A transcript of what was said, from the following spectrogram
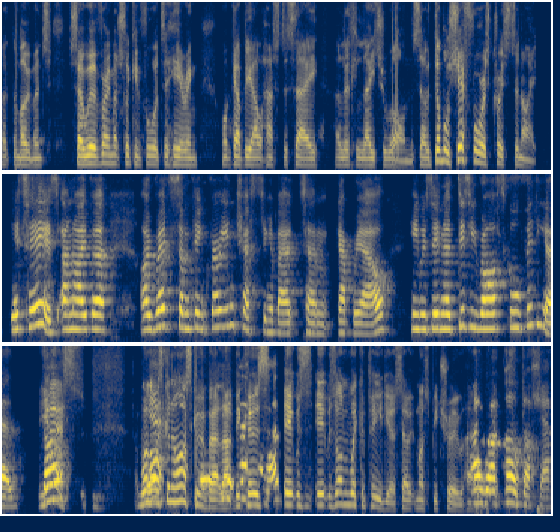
at the moment. So we're very much looking forward to hearing what Gabrielle has to say a little later on. So double shift for us, Chris, tonight. It is, and I've uh, I read something very interesting about um, Gabrielle. He was in a Dizzee Rascal video. Yes. Well, I was going to ask him about that because it was it was on Wikipedia, so it must be true. huh? Oh, right. oh gosh, yeah,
